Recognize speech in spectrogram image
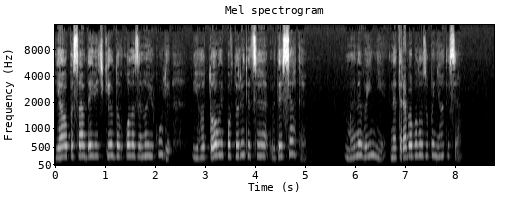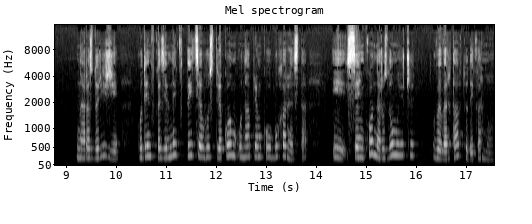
Я описав дев'ять кіл довкола земної кулі і готовий повторити це в десяте. Ми не винні, не треба було зупинятися. На роздоріжжі один вказівник тицяв гостряком у напрямку Бухареста, і Сянько, не роздумуючи, вивертав туди кармон.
